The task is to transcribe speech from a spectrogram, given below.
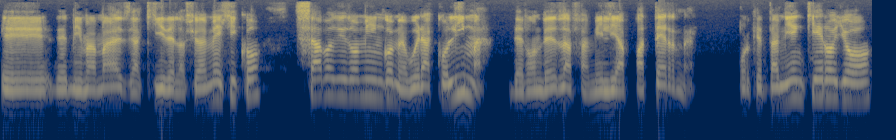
de, mi mamá es de aquí, de la Ciudad de México. Sábado y domingo me voy a Colima, de donde es la familia paterna porque también quiero yo,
